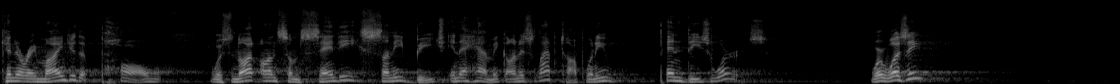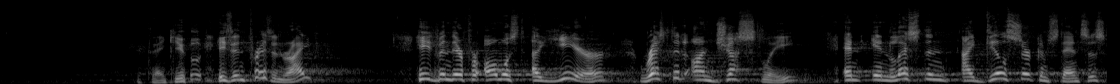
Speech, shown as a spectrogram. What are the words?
can I remind you that Paul was not on some sandy, sunny beach in a hammock on his laptop when he penned these words? Where was he? Thank you. He's in prison, right? He's been there for almost a year, rested unjustly, and in less than ideal circumstances,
